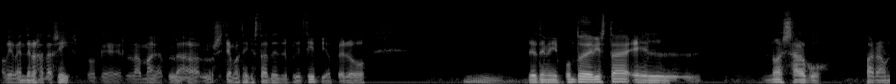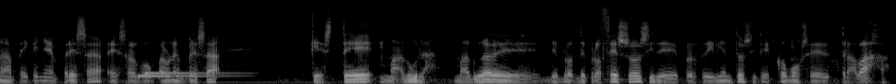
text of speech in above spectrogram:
Obviamente no es así, porque los sistemas tienen que estar desde el principio, pero mm, desde mi punto de vista el, no es algo para una pequeña empresa, es algo para una empresa que esté madura, madura de, de, procesos y de procedimientos y de cómo se trabaja.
